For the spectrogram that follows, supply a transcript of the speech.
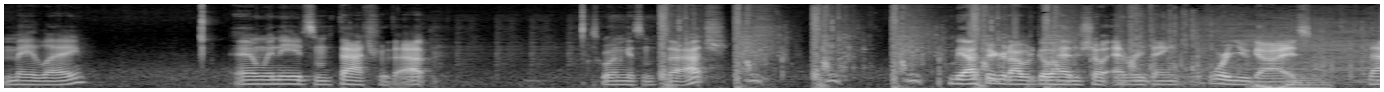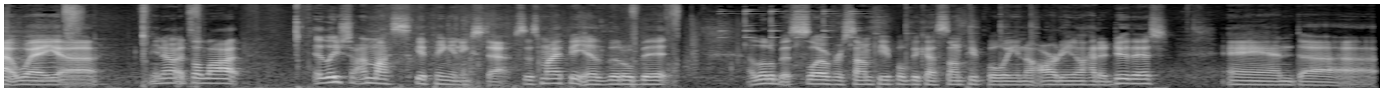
melee, and we need some thatch for that. Let's go ahead and get some thatch. But yeah, I figured I would go ahead and show everything for you guys. That way, uh, you know, it's a lot, at least I'm not skipping any steps. This might be a little bit, a little bit slow for some people because some people, you know, already know how to do this and uh,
